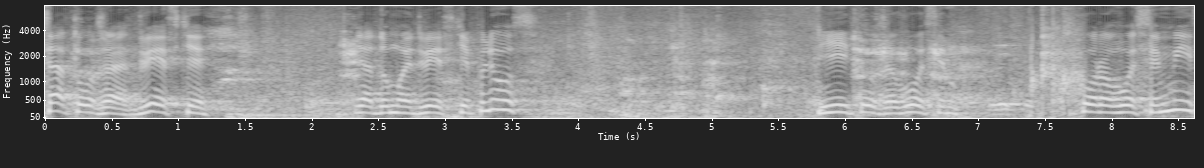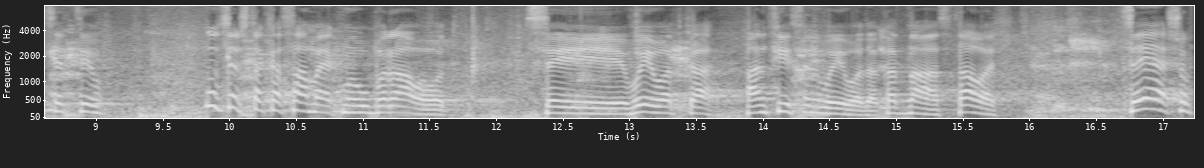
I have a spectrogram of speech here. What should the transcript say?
Ця теж 200, я думаю, 200 плюс. Їй теж 8, скоро 8 місяців. Ну це ж така сама, як ми убирали. От. Це виводка, анфісин виводок. Одна осталась. Це, щоб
